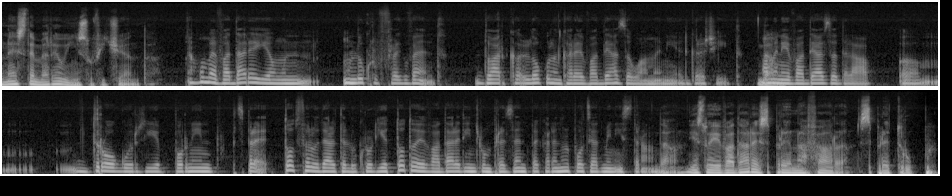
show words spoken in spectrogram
ne este mereu insuficientă. Acum, evadarea e un, un lucru frecvent, doar că locul în care evadează oamenii e greșit. Da. Oamenii evadează de la um, droguri, pornind spre tot felul de alte lucruri. E tot o evadare dintr-un prezent pe care nu-l poți administra. Da, este o evadare spre în afară, spre trup.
